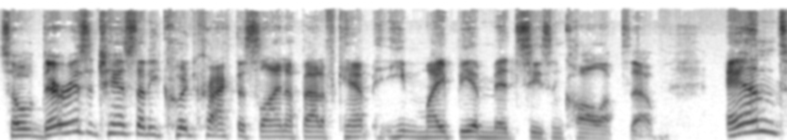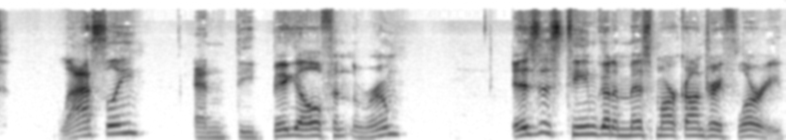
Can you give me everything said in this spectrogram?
So there is a chance that he could crack this lineup out of camp. He might be a midseason call up, though. And lastly, and the big elephant in the room, is this team going to miss Marc Andre Fleury,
